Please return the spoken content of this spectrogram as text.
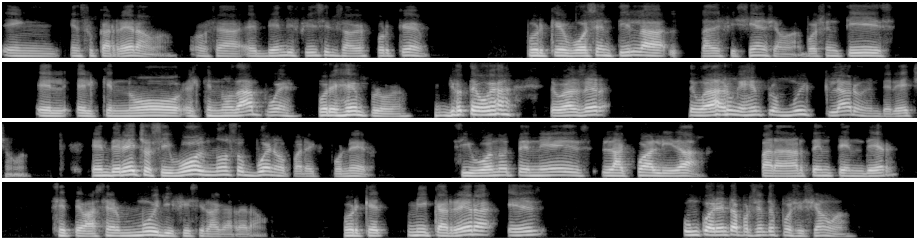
en, en su carrera, man. O sea, es bien difícil, ¿sabes por qué? porque vos sentís la, la deficiencia, vos sentís el, el, que no, el que no da, pues. Por ejemplo, yo te voy a, te voy a hacer, te voy a dar un ejemplo muy claro en derecho. En derecho, si vos no sos bueno para exponer, si vos no tenés la cualidad para darte a entender, se te va a hacer muy difícil la carrera. Porque mi carrera es un 40% de exposición,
